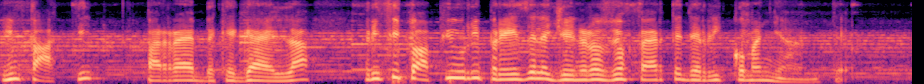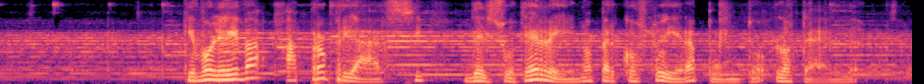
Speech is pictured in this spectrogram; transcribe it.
Infatti, parrebbe che Ghella rifiutò a più riprese le generose offerte del ricco magnante, che voleva appropriarsi del suo terreno per costruire appunto l'hotel.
